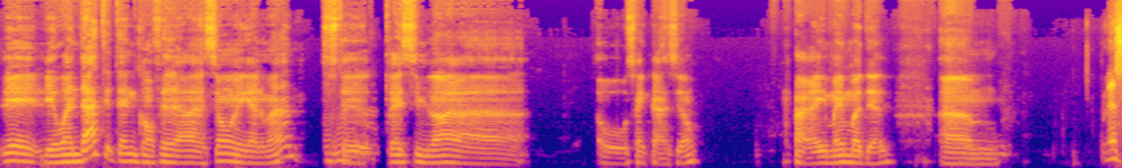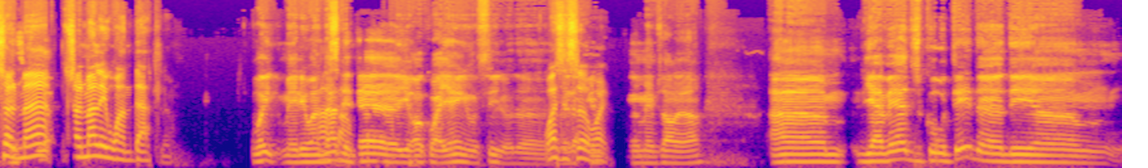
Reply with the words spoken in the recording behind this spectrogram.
les, les Wendat étaient une confédération également. C'était mhm. très similaire aux Cinq Nations. Pareil, même modèle. Euh, mais seulement, seulement les Wendat, là. Oui, mais les Wendat étaient iroquois aussi. Oui, c'est ça, oui. Le même genre de langue. Euh, il y avait du côté de, des, euh,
